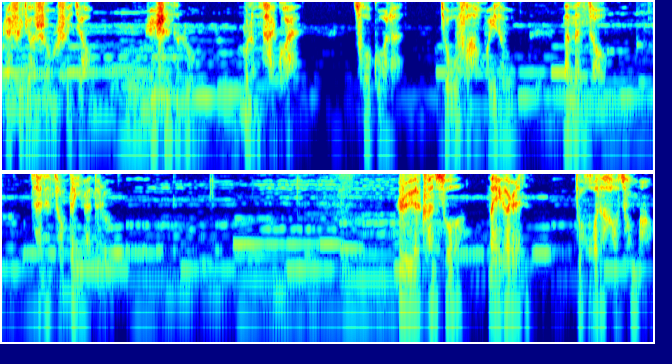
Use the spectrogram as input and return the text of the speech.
该睡觉的时候睡觉。人生的路不能太快，错过了就无法回头。慢慢走，才能走更远的路。日月穿梭，每个人都活得好匆忙，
